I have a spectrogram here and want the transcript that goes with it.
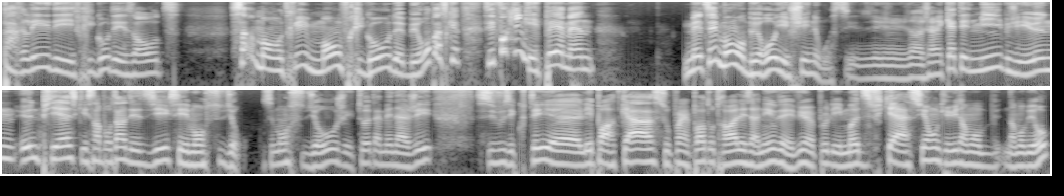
parler des frigos des autres, sans montrer mon frigo de bureau, parce que c'est fucking épais, man. Mais tu sais, moi, mon bureau, il est chez nous. J'ai un 4,5, puis j'ai une, une pièce qui est 100% dédiée, c'est mon studio. C'est mon studio, j'ai tout aménagé. Si vous écoutez euh, les podcasts ou peu importe au travers des années, vous avez vu un peu les modifications qu'il y a eu dans mon, dans mon bureau.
